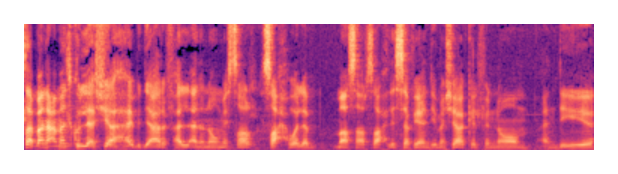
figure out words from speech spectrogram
طيب أنا عملت كل الأشياء هاي بدي أعرف هل أنا نومي صار صح ولا ما صار صح. لسه في عندي مشاكل في النوم عندي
